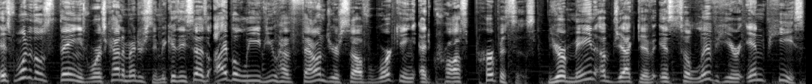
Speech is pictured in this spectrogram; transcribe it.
It's one of those things where it's kind of interesting because he says, "I believe you have found yourself working at cross purposes. Your main objective is to live here in peace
